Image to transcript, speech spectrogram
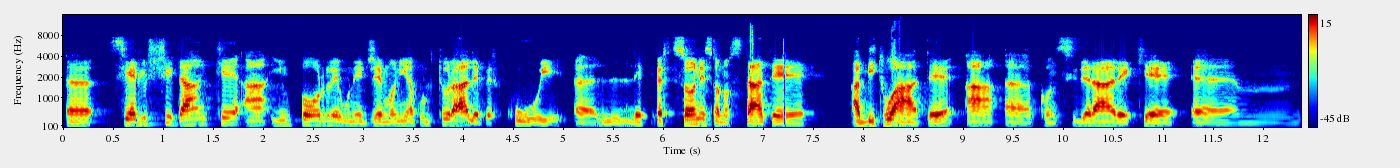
eh, si è riuscita anche a imporre un'egemonia culturale per cui eh, le persone sono state abituate a, eh, considerare che ehm,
